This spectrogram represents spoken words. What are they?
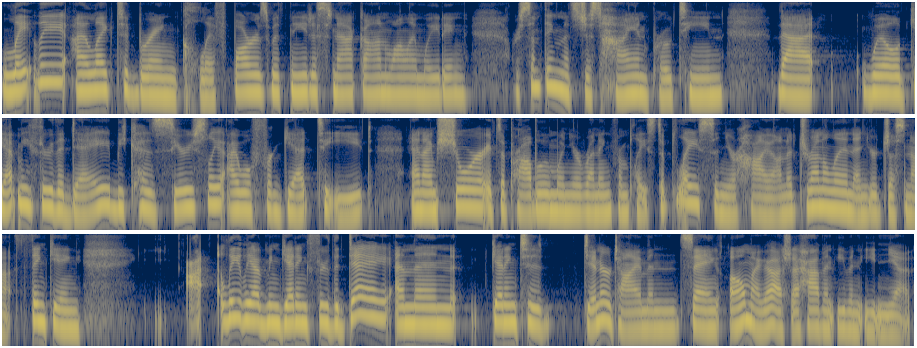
Lately, I like to bring Clif Bars with me to snack on while I'm waiting, or something that's just high in protein that will get me through the day because seriously, I will forget to eat. And I'm sure it's a problem when you're running from place to place and you're high on adrenaline and you're just not thinking. I, lately, I've been getting through the day and then getting to dinner time and saying, oh my gosh, I haven't even eaten yet.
